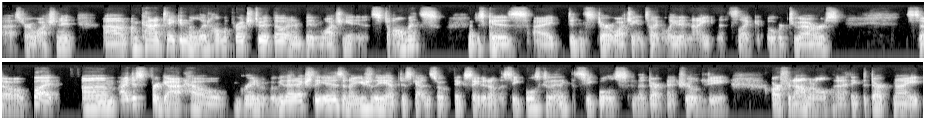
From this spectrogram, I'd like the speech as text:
uh, started watching it. Um, I'm kind of taking the lid home approach to it though, and I've been watching it in installments just because I didn't start watching it until like late at night, and it's like over two hours. So, but um, I just forgot how great of a movie that actually is, and I usually have just gotten so fixated on the sequels because I think the sequels in the Dark Knight trilogy are phenomenal, and I think the Dark Knight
